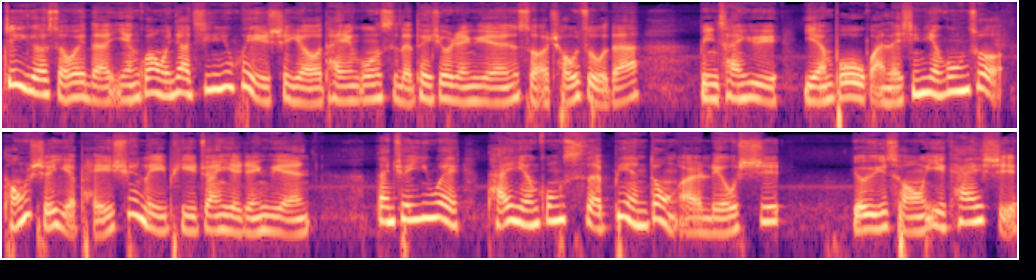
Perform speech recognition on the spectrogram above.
这个所谓的盐光文教基金会是由台盐公司的退休人员所筹组的。并参与盐博物馆的新建工作，同时也培训了一批专业人员，但却因为台盐公司的变动而流失。由于从一开始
